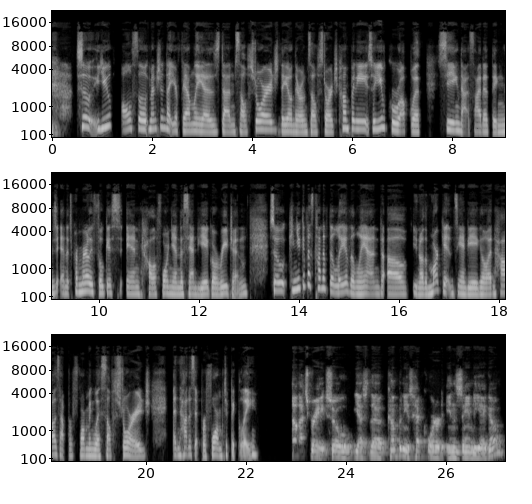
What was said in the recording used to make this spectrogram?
so you also mentioned that your family has done self-storage. They own their own self-storage company. So you grew up with seeing that side of things and it's primarily focused in California and the San Diego region. So can you give us kind of the lay of the land of, you know, the market in San Diego and how is that performing with self-storage and how does it perform typically? Oh, that's great. So, yes, the company is headquartered in San Diego.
